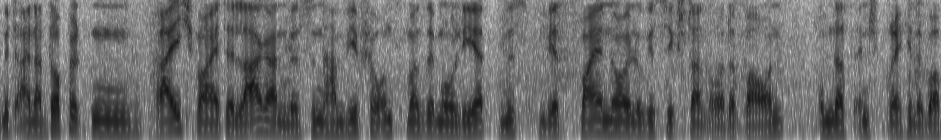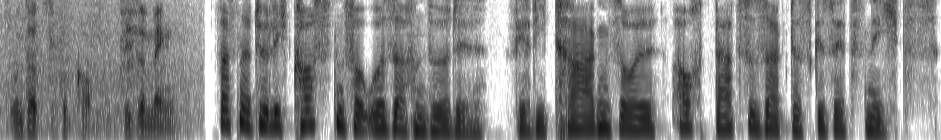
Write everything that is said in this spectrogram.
mit einer doppelten Reichweite lagern müssen, haben wir für uns mal simuliert, müssten wir zwei neue Logistikstandorte bauen, um das entsprechend überhaupt unterzubekommen, diese Mengen. Was natürlich Kosten verursachen würde. Wer die tragen soll, auch dazu sagt das Gesetz nichts.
